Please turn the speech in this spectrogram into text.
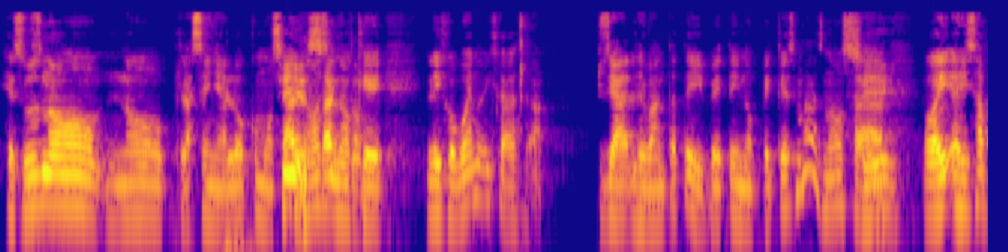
Jesús no, no la señaló como tal, ¿no? Sino que le dijo, bueno, hija, pues ya levántate y vete y no peques más, ¿no? O sea, hay, esa,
